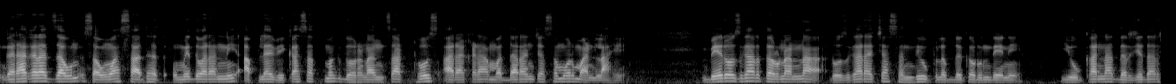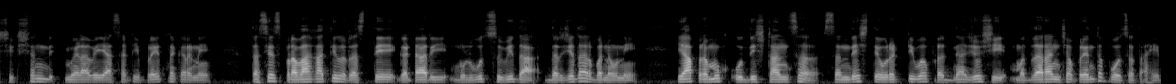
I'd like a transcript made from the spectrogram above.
घराघरात जाऊन संवाद साधत उमेदवारांनी आपल्या विकासात्मक धोरणांचा ठोस आराखडा मतदारांच्या समोर मांडला आहे. बेरोजगार तरुणांना रोजगाराच्या संधी उपलब्ध करून देणे युवकांना दर्जेदार शिक्षण मिळावे यासाठी प्रयत्न करणे तसेच प्रभागातील रस्ते गटारी मूलभूत सुविधा दर्जेदार बनवणे या प्रमुख उद्दिष्टांसह संदेश तेवरट्टी व प्रज्ञा जोशी मतदारांच्यापर्यंत पोहोचत आहेत.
